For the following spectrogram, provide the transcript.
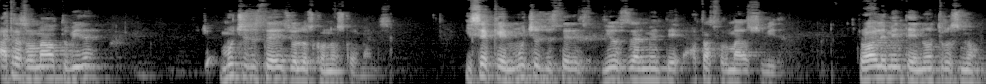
¿Ha transformado tu vida? Muchos de ustedes yo los conozco, hermanos. Y sé que en muchos de ustedes Dios realmente ha transformado su vida. Probablemente en otros no.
